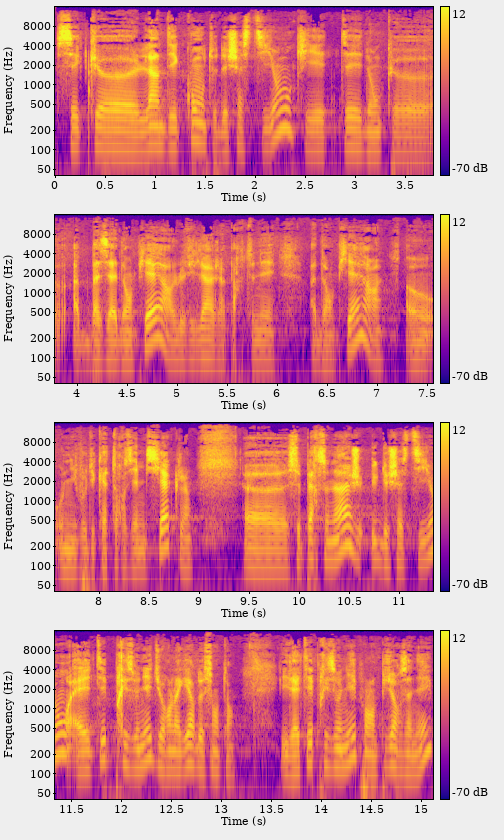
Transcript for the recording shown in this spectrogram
C'est que l'un des comtes de Chastillon, qui était donc euh, basé à Dampierre, le village appartenait à Dampierre au, niveau du XIVe siècle, euh, ce personnage, Hugues de Chastillon, a été prisonnier durant la guerre de Cent Ans. Il a été prisonnier pendant plusieurs années.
